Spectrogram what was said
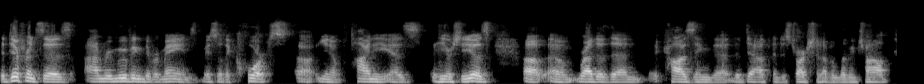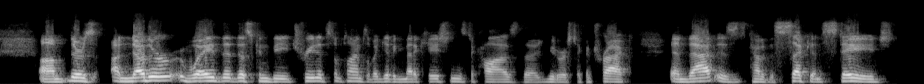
The difference is I'm removing the remains, basically the corpse, uh, you know, tiny as he or she is, uh, um, rather than causing the, the death and destruction of a living child. Um, there's another way that this can be treated sometimes by giving medications to cause the uterus to contract. And that is kind of the second stage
